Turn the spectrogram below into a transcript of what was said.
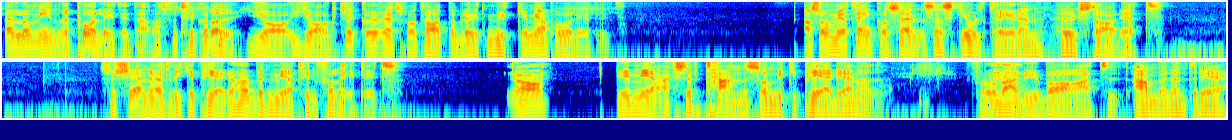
eller mindre pålitligt Dallas? Vad tycker du? Jag, jag tycker ju rätt spontant att det har blivit mycket mer pålitligt. Alltså om jag tänker sen, sen skoltiden, högstadiet. Så känner jag att Wikipedia har blivit mer tillförlitligt. Ja, Det är mer acceptans om Wikipedia nu. För då Mm. var det ju bara att använda inte det.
